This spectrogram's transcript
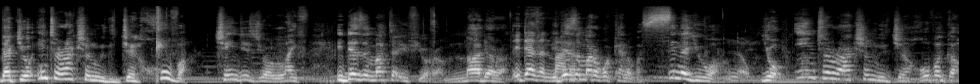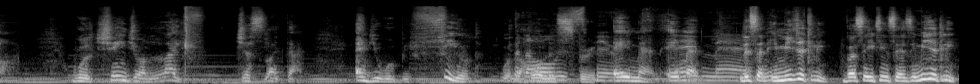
That your interaction with Jehovah changes your life. It doesn't matter if you're a murderer. It doesn't matter. It doesn't matter what kind of a sinner you are. No. Your interaction with Jehovah God will change your life just like that. And you will be filled with, the, Holy, Spirit. Spirit. Amen. Amen. Amen. Listen, immediately, verse 18 says, immediately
